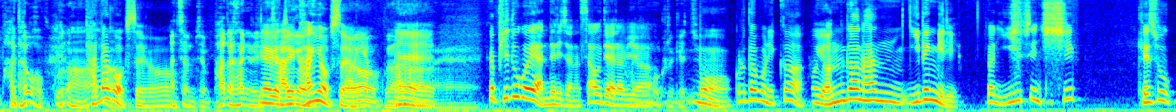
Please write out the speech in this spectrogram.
바다가 없구나. 바다가 없어요. 아참 바다가 아니라 그러니까 강이, 이제 강이 없-. 강이 없구나. 예. 예. 그러니까 비도 거의 안 내리잖아. 사우디아라비아. 뭐. 뭐 그러다 보니까 뭐 연간 한 200mm, 그러니까 20cm씩 계속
